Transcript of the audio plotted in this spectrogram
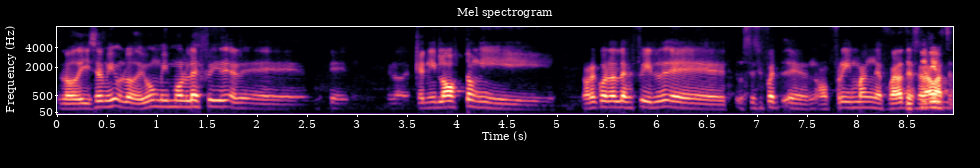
Lo dice lo dijo un mismo Leffy, eh, eh, Kenny Lofton y no recuerdo el Leffy, eh, no sé si fue no, Freeman, fue la tercera base,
